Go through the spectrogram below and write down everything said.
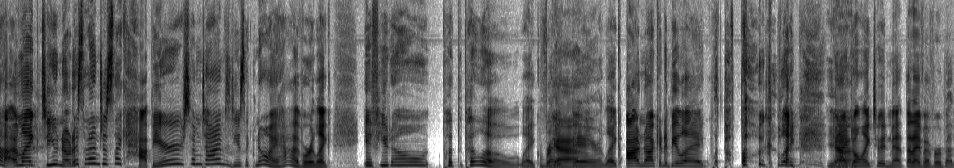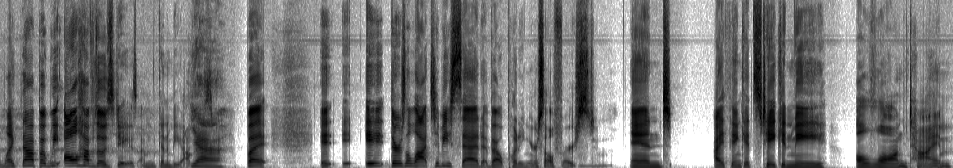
I'm like, do you notice that I'm just like happier sometimes? And he's like, no, I have. Or like, if you don't put the pillow like right Yeah. there, like I'm not gonna be like, what the fuck? like, yeah. I don't like to admit that I've ever been like that, but we all have those days. I'm gonna be honest. Yeah. But it, it, it there's a lot to be said about putting yourself first, mm. and I think it's taken me a long time.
